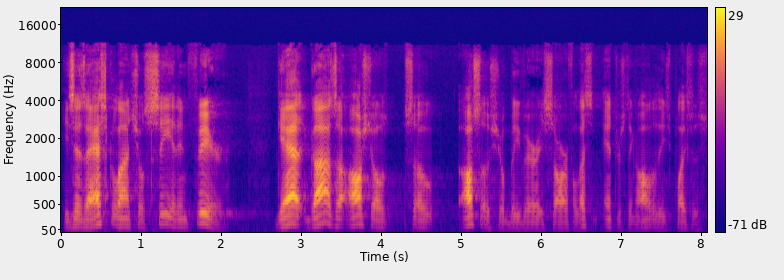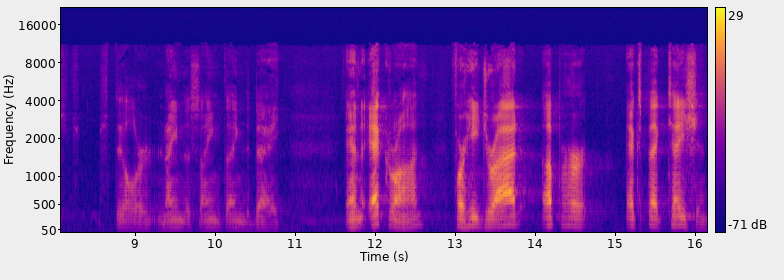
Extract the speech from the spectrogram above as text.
He says, Ashkelon shall see it in fear. Gaza also, so, also shall be very sorrowful. That's interesting. All of these places still are named the same thing today. And Ekron, for he dried up her expectation.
